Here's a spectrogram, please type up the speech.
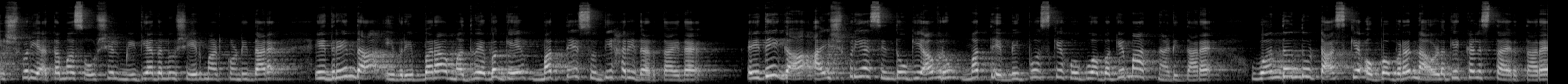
ಐಶ್ವರ್ಯ ತಮ್ಮ ಸೋಷಿಯಲ್ ಮೀಡಿಯಾದಲ್ಲೂ ಶೇರ್ ಮಾಡಿಕೊಂಡಿದ್ದಾರೆ. ಇದರಿಂದ ಇವರಿಬ್ಬರ ಮದುವೆ ಬಗ್ಗೆ ಮತ್ತೆ ಸುದ್ದಿ ಹರಿದಾಡ್ತಾ ಇದೆ. ಇದೀಗ ಐಶ್ವರ್ಯ ಸಿಂಧೋಗಿ ಅವರು ಮತ್ತೆ ಬಿಗ್ ಬಾಸ್ಗೆ ಹೋಗುವ ಬಗ್ಗೆ ಮಾತನಾಡಿದ್ದಾರೆ. ಒಂದೊಂದು ಟಾಸ್ಕ್ಗೆ ಒಬ್ಬೊಬ್ಬರನ್ನ ಒಳಗೆ ಕಳಿಸ್ತಾ ಇರ್ತಾರೆ.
